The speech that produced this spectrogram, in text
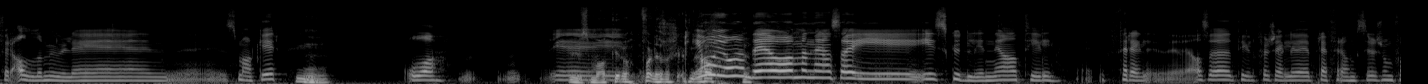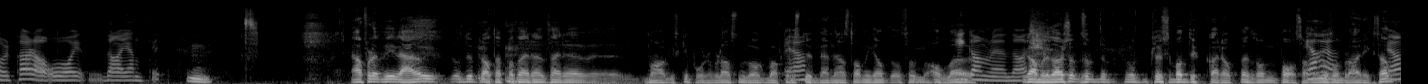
for alle mulige eh, smaker. Mm. Og uh, Usmaker òg, for det saks skyld. Jo, jo, det òg, men altså i, i skuddlinja til, altså til forskjellige preferanser som folk har, da, og da jenter. Mm. Ja, for det, vi er jo, og du prata på det det eh, magiske pornobladet som lå bak en Ja. stubbe en eller annen stand. Og så alle I gamle dager. gamle dager, så, så det plutselig bare dukka det opp en sånn påse med Ja, ja. blader. ikke sant? Ja.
